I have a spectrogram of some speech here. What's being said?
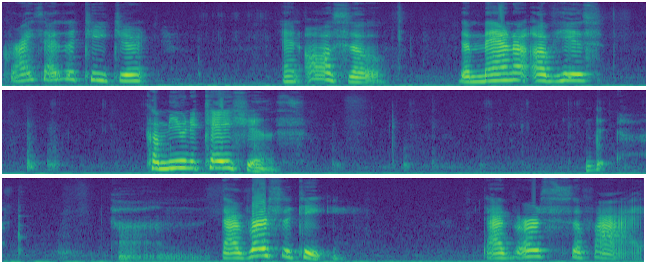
Christ as a teacher and also the manner of his communications. Um, diversity, diversified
